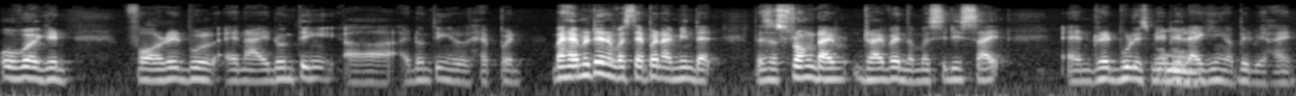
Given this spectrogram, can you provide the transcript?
over again for Red Bull, and I don't think uh, I don't think it will happen. By Hamilton and Verstappen, I mean that there's a strong div- driver in the Mercedes side, and Red Bull is maybe Mm. lagging a bit behind.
